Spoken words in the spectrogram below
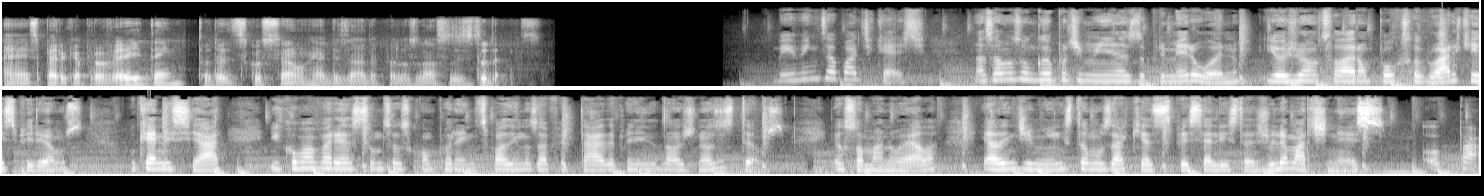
É, espero que aproveitem toda a discussão realizada pelos nossos estudantes. Bem-vindos ao podcast. Nós somos um grupo de meninas do primeiro ano e hoje vamos falar um pouco sobre o ar que respiramos, o que é nesse ar e como a variação de seus componentes podem nos afetar dependendo de onde nós estamos. Eu sou a Manuela e além de mim estamos aqui as especialistas Júlia Martinez. Opa!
